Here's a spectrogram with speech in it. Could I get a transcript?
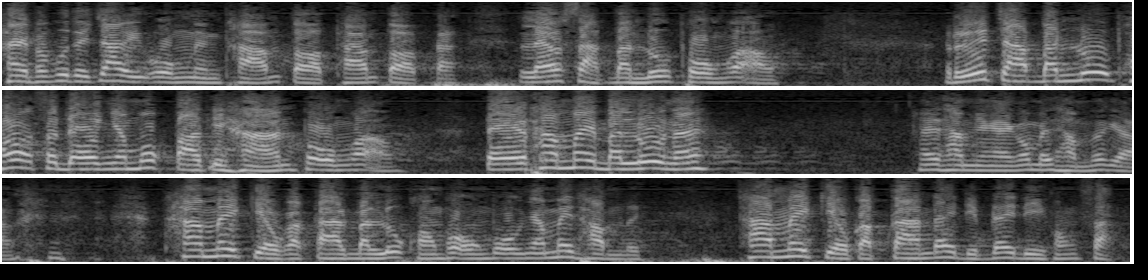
ให้พระพุทธเจ้าอีกองค์หนึ่งถามตอบถามตอบกันแล้วสัตว์บรรลุพระองค์ก็เอา หรือจะบรรลุเพราะแสดงยมกปาฏิหาริย์พระองค์ก็เอา แต่ถ้าไม่บรรลุนะ ให้ทํำยังไงก็ไม่ทำสักอย่าง ถ้าไม่เกี่ยวกับการบรรลุของพระองค์พระองค์ยังไม่ทำเลย ถ้าไม่เกี่ยวกับการได้ดิบได้ดีของสัตว์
